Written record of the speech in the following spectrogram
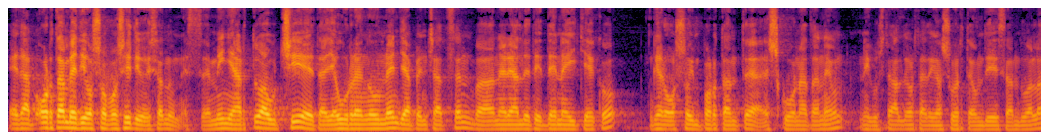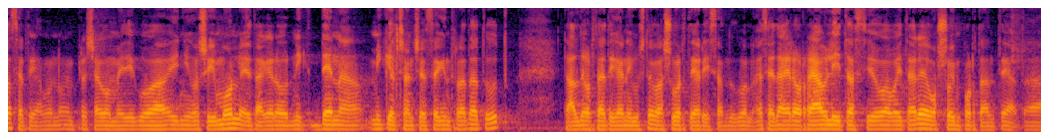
Eta hortan beti oso positibo izan du, ez min hartu hautsi eta jaurren gaunen ja pentsatzen, ba, nire aldetik dena iteko, gero oso importantea esku honatan egon, nik uste alde hortatik suerte handia izan duela, zertik, bueno, enpresago medikoa inigo Simon, eta gero nik dena Mikel Sánchez egin tratatut, eta alde hortatik gani guzti, ba, suerteari izan dut. Ez eta gero rehabilitazioa baita ere oso importantea, eta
